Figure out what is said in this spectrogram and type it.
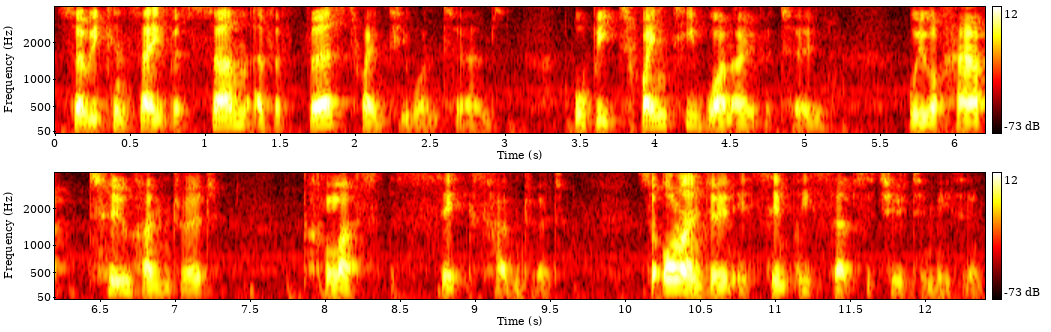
So we can say the sum of the first 21 terms will be 21 over 2. We will have 200 plus 600. So all I'm doing is simply substituting these in.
